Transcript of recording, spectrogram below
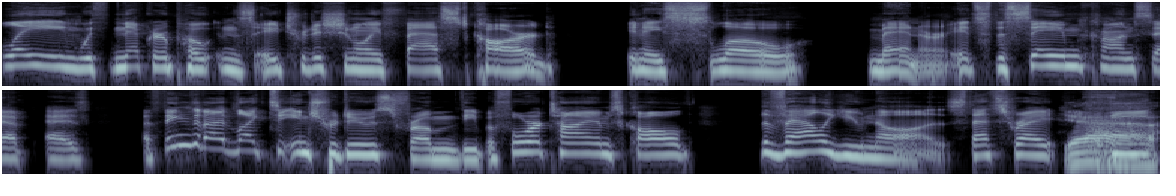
playing with necropotence a traditionally fast card in a slow manner it's the same concept as a thing that I'd like to introduce from the before times called the value Nas. That's right, yeah.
